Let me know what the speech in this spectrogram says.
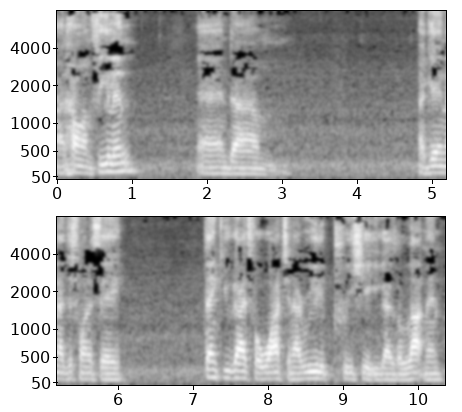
on how I'm feeling. And um, again, I just want to say thank you guys for watching. I really appreciate you guys a lot, man.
